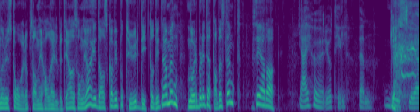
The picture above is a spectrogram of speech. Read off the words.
når du står opp sånn i halv elleve-tida, sånn ja, i dag skal vi på tur dit og dit. Ja, men når ble dette bestemt? Sier jeg da. Jeg hører jo til den guslige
